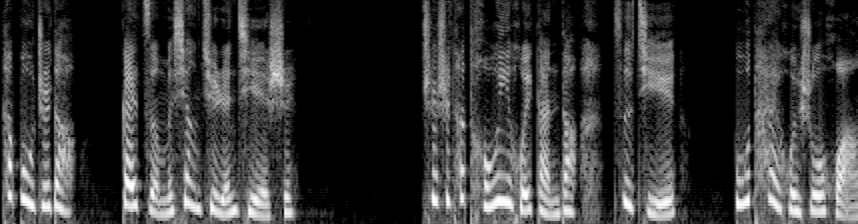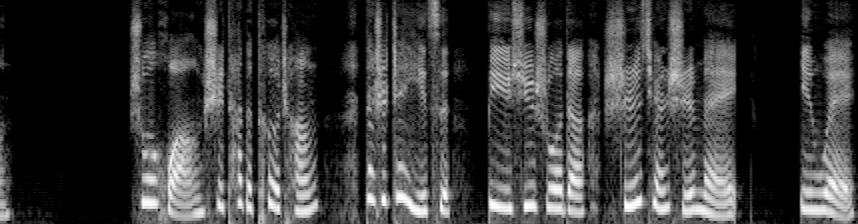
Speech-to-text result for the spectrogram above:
他不知道该怎么向巨人解释。这是他头一回感到自己不太会说谎。说谎是他的特长，但是这一次必须说的十全十美，因为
